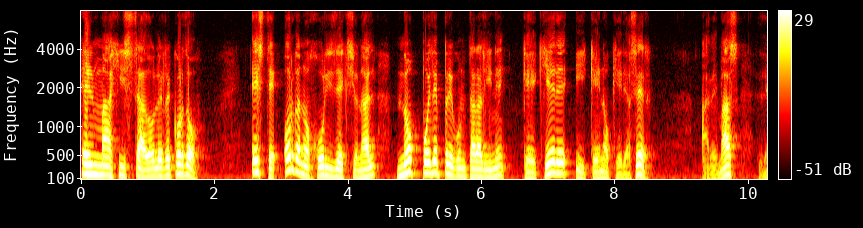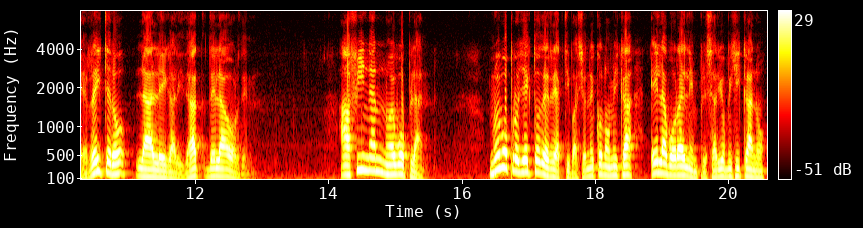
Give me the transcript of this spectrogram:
El magistrado le recordó, este órgano jurisdiccional no puede preguntar al INE qué quiere y qué no quiere hacer. Además, le reiteró la legalidad de la orden. Afinan nuevo plan. Nuevo proyecto de reactivación económica elabora el empresario mexicano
